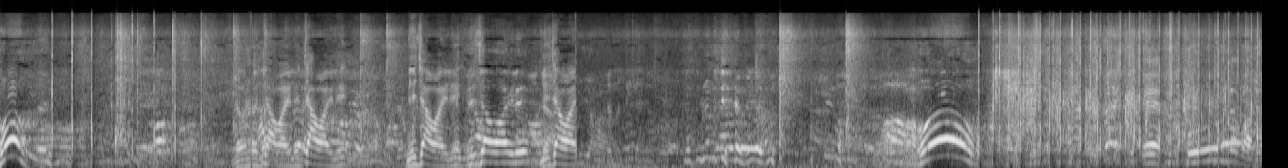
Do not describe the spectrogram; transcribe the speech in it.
ဟိုးလုံးလုံးကြပါလေကြပါလေနေကြပါလေနေကြပါလေနေကြပါဟိုးကဲဖိုးလက်ပါဗျ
